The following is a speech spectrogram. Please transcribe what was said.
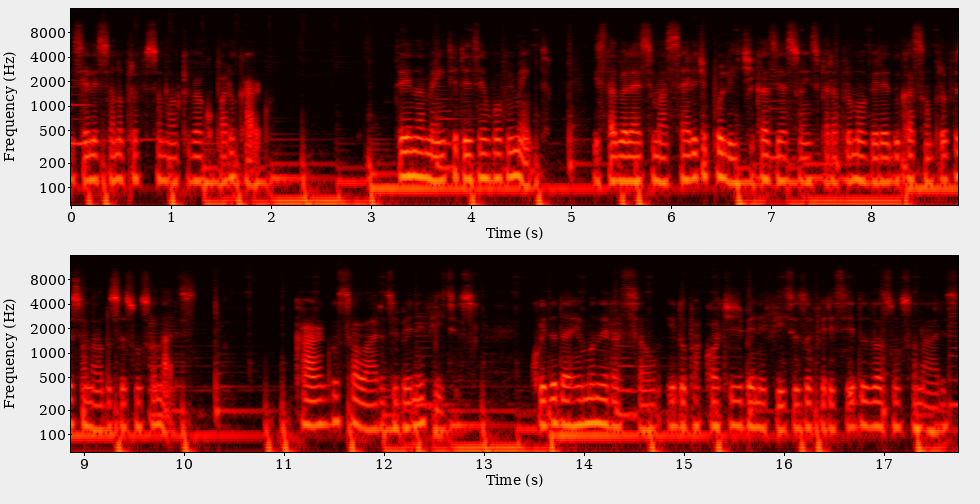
e seleciona o profissional que vai ocupar o cargo. Treinamento e desenvolvimento. Estabelece uma série de políticas e ações para promover a educação profissional dos seus funcionários. Cargos, salários e benefícios. Cuida da remuneração e do pacote de benefícios oferecidos aos funcionários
